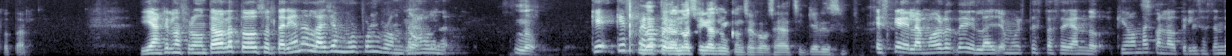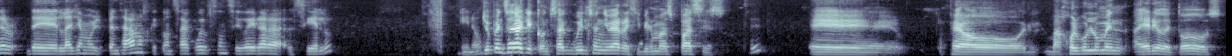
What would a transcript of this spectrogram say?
Total. Y Ángel nos preguntaba, hola a todos, ¿soltarían a Laia Moore por un rondal? No. ¿Qué, qué esperas? No, pero no sigas mi consejo, o sea, si quieres... Es que el amor de Laia Moore te está cegando. ¿Qué onda con la utilización de, de Laia Moore? Pensábamos que con Zach Wilson se iba a ir al cielo. ¿Y no? Yo pensaba que con Zach Wilson iba a recibir más pases. ¿Sí? Eh, pero bajó el volumen aéreo de todos.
